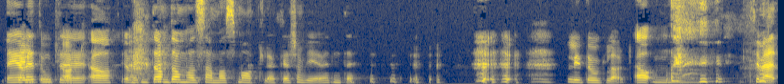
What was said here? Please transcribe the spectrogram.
Nej, jag, vet inte, oklart. ja, jag vet inte om de har samma smaklökar som vi, jag vet inte. Lite oklart. Ja, tyvärr.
